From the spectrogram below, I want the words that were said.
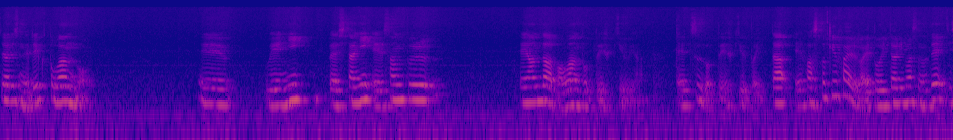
ちらですねレクト1の、えー、上に下に、えー、サンプルアンダーバー 1.fq や 2.fq といったファスト Q ファイルが置いてありますので実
